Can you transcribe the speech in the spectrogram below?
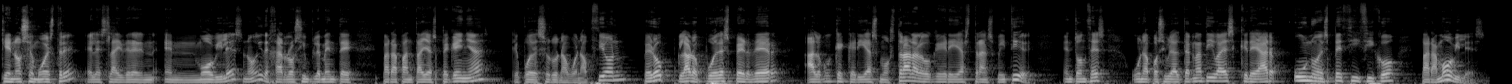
que no se muestre el slider en, móviles, ¿no? Y dejarlo simplemente para pantallas pequeñas, que puede ser una buena opción, pero claro, puedes perder algo que querías mostrar, algo que querías transmitir. Entonces, una posible alternativa es crear uno específico para móviles,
